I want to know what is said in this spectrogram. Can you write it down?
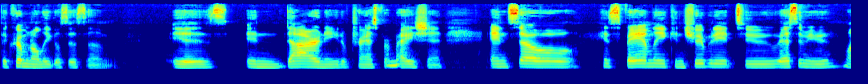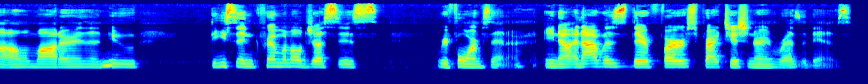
the criminal legal system is in dire need of transformation. And so his family contributed to SMU, my alma mater, and a new Deason criminal justice reform center, you know, and I was their first practitioner in residence.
